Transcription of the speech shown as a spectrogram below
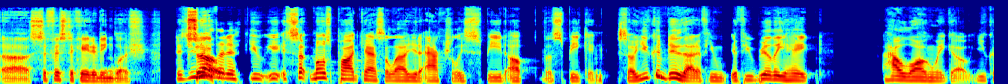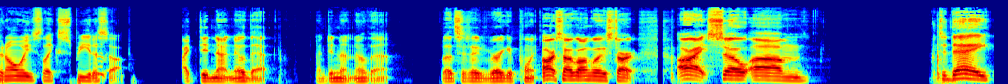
uh, sophisticated English. Did you so, know that if you most podcasts allow you to actually speed up the speaking, so you can do that if you if you really hate how long we go, you can always like speed us up. I did not know that. I did not know that. That's a very good point. All right, so I'm going to start. All right, so um, today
